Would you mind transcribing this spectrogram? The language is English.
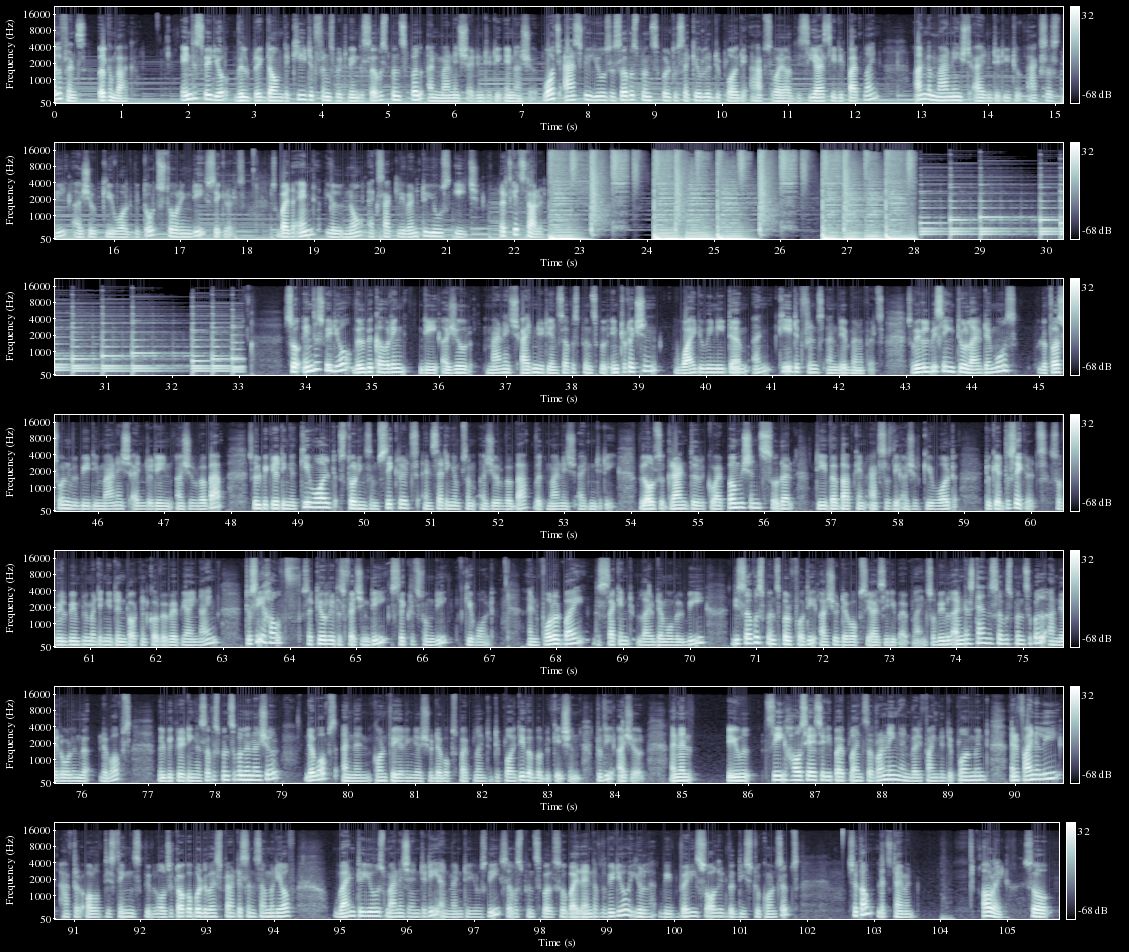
Hello friends, welcome back. In this video, we'll break down the key difference between the service principal and managed identity in Azure. Watch as we use the service principal to securely deploy the apps via the CI/CD pipeline and the managed identity to access the Azure Key Vault without storing the secrets. So by the end, you'll know exactly when to use each. Let's get started. So in this video, we'll be covering the Azure Managed Identity and Service Principal introduction, why do we need them, and key difference and their benefits. So we will be seeing two live demos. The first one will be the Managed Identity in Azure Web App. So we'll be creating a key vault, storing some secrets, and setting up some Azure Web App with Managed Identity. We'll also grant the required permissions so that the web app can access the Azure Key Vault to get the secrets. So we'll be implementing it in .NET Core Web API 9 to see how securely it is fetching the secrets from the key vault. And followed by the second live demo will be the service principal for the Azure DevOps CI/CD pipeline. So we will understand the service principal and their role in the DevOps. We'll be creating a service principal in Azure DevOps and then configuring the Azure DevOps pipeline to deploy the web application to the Azure. And then you see how CI/CD pipelines are running and verifying the deployment. And finally, after all of these things, we will also talk about the best practice and summary of when to use managed identity and when to use the service principal. So by the end of the video, you'll be very solid with these two concepts. So come, let's dive in. All right. So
